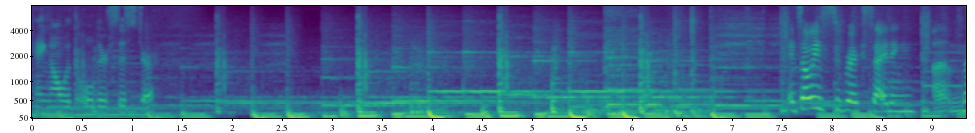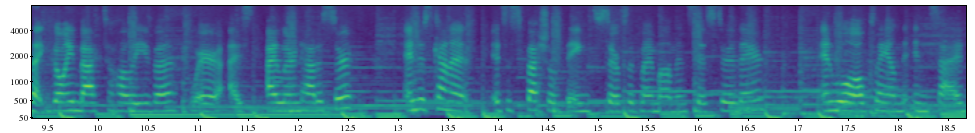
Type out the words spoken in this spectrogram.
hang out with the older sister. It's always super exciting, um, like going back to Haleiwa where I, I learned how to surf and just kind of, it's a special thing to surf with my mom and sister there. And we'll all play on the inside,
